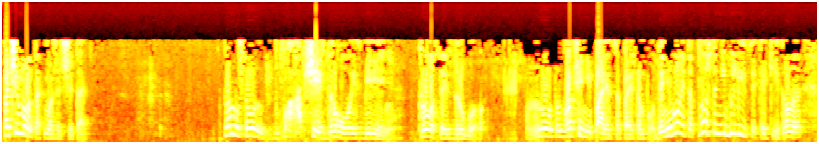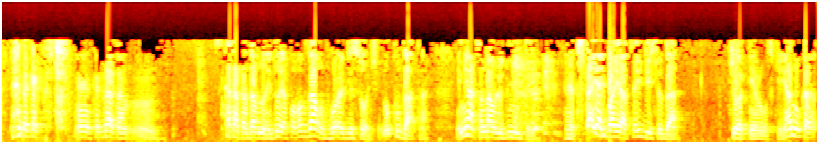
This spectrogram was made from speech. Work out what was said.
Почему он так может считать? Потому что он вообще из другого измерения. Просто из другого. Ну, он вообще не парится по этому поводу. Для него это просто небылицы какие-то. Он, это как э, когда-то когда-то давно иду я по вокзалу в городе Сочи, ну куда-то. И меня останавливает Дмитрий. Говорит, стоять бояться, иди сюда. Черт не русский. Я ну-ка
